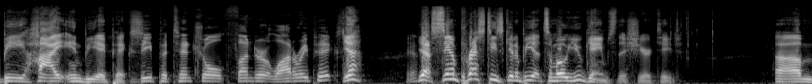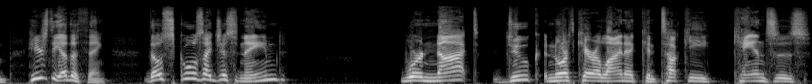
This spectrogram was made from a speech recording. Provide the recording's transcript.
be high NBA picks. Be potential Thunder lottery picks. Yeah. Yeah, Sam Presti's going to be at some OU games this year, Teach. Um, here's the other thing. Those schools I just named were not Duke, North Carolina, Kentucky, Kansas.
